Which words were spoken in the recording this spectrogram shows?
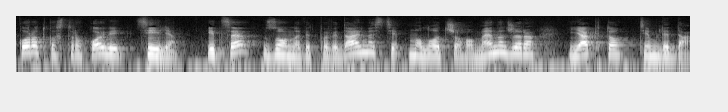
короткострокові цілі. І це зона відповідальності молодшого менеджера, як то тімліда.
